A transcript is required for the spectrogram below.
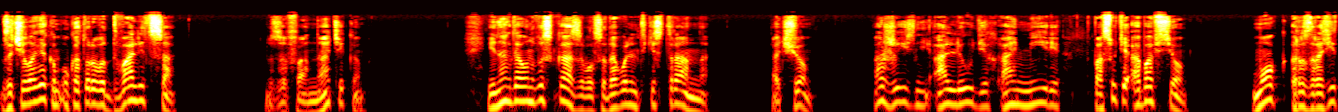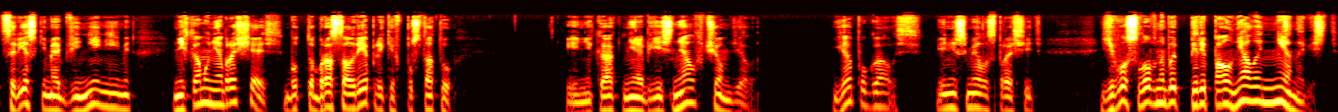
за человеком, у которого два лица. За фанатиком? Иногда он высказывался довольно-таки странно. О чем? О жизни, о людях, о мире, по сути, обо всем. Мог разразиться резкими обвинениями, никому не обращаясь, будто бросал реплики в пустоту. И никак не объяснял, в чем дело. Я пугалась и не смела спросить. Его словно бы переполняла ненависть.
